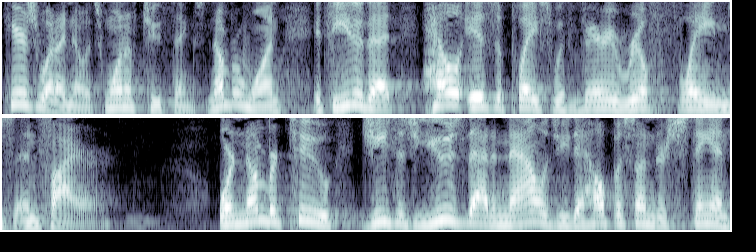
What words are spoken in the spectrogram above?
Here's what I know it's one of two things. Number one, it's either that hell is a place with very real flames and fire. Or number two, Jesus used that analogy to help us understand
